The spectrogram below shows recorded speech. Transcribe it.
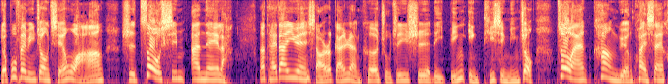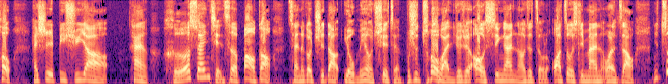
有部分民众前往是做心安呢啦。那台大医院小儿感染科主治医师李秉颖提醒民众，做完抗原快筛后，还是必须要。看核酸检测报告才能够知道有没有确诊，不是做完你就觉得哦心安，然后就走了。哇，做心安，我了知道。你重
